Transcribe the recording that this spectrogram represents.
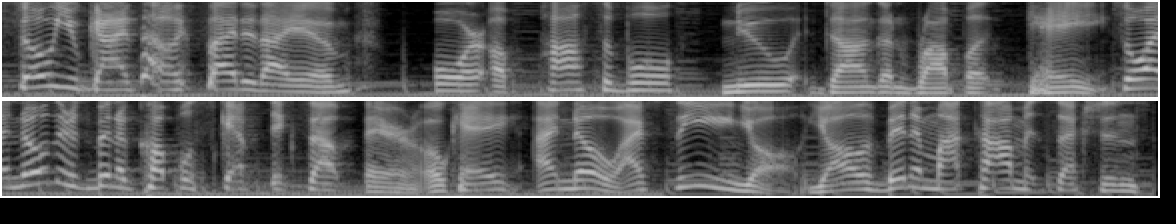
show you guys how excited I am for a possible new Danganronpa game. So I know there's been a couple skeptics out there, okay? I know, I've seen y'all. Y'all have been in my comment sections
